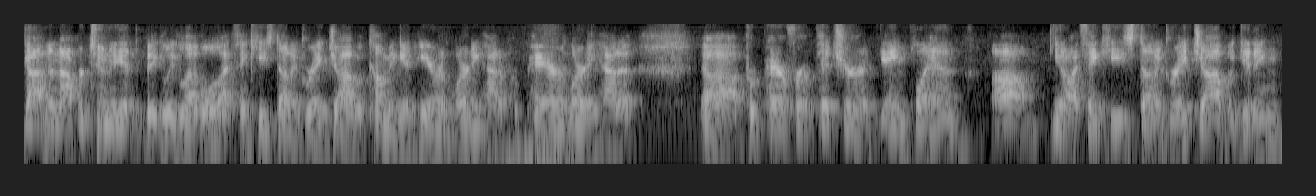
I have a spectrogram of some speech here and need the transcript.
gotten an opportunity at the big league level. I think he's done a great job of coming in here and learning how to prepare, learning how to uh, prepare for a pitcher and game plan. Um, you know, I think he's done a great job of getting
